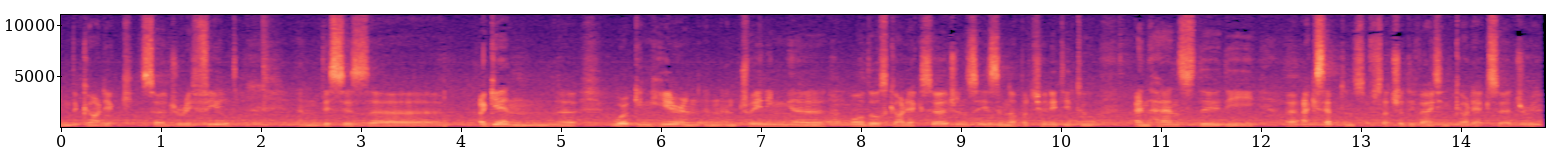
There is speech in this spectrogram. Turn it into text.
in the cardiac surgery field and this is again, uh, working here and, and, and training uh, all those cardiac surgeons is an opportunity to enhance the, the uh, acceptance of such a device in cardiac surgery.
